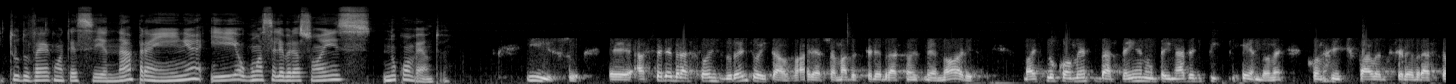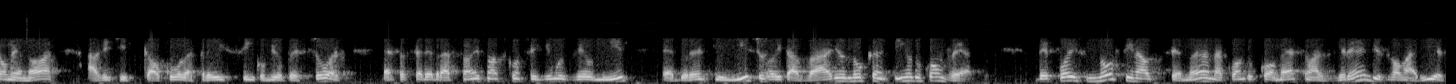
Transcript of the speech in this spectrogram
E tudo vai acontecer na prainha e algumas celebrações no convento. Isso. É, as celebrações durante o oitavário, as chamadas celebrações menores, mas no convento da Penha não tem nada de pequeno, né? Quando a gente fala de celebração menor, a gente calcula 3, 5 mil pessoas, essas celebrações nós conseguimos reunir é, durante o início do oitavário no cantinho do convento. Depois, no final de semana, quando começam as grandes romarias,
